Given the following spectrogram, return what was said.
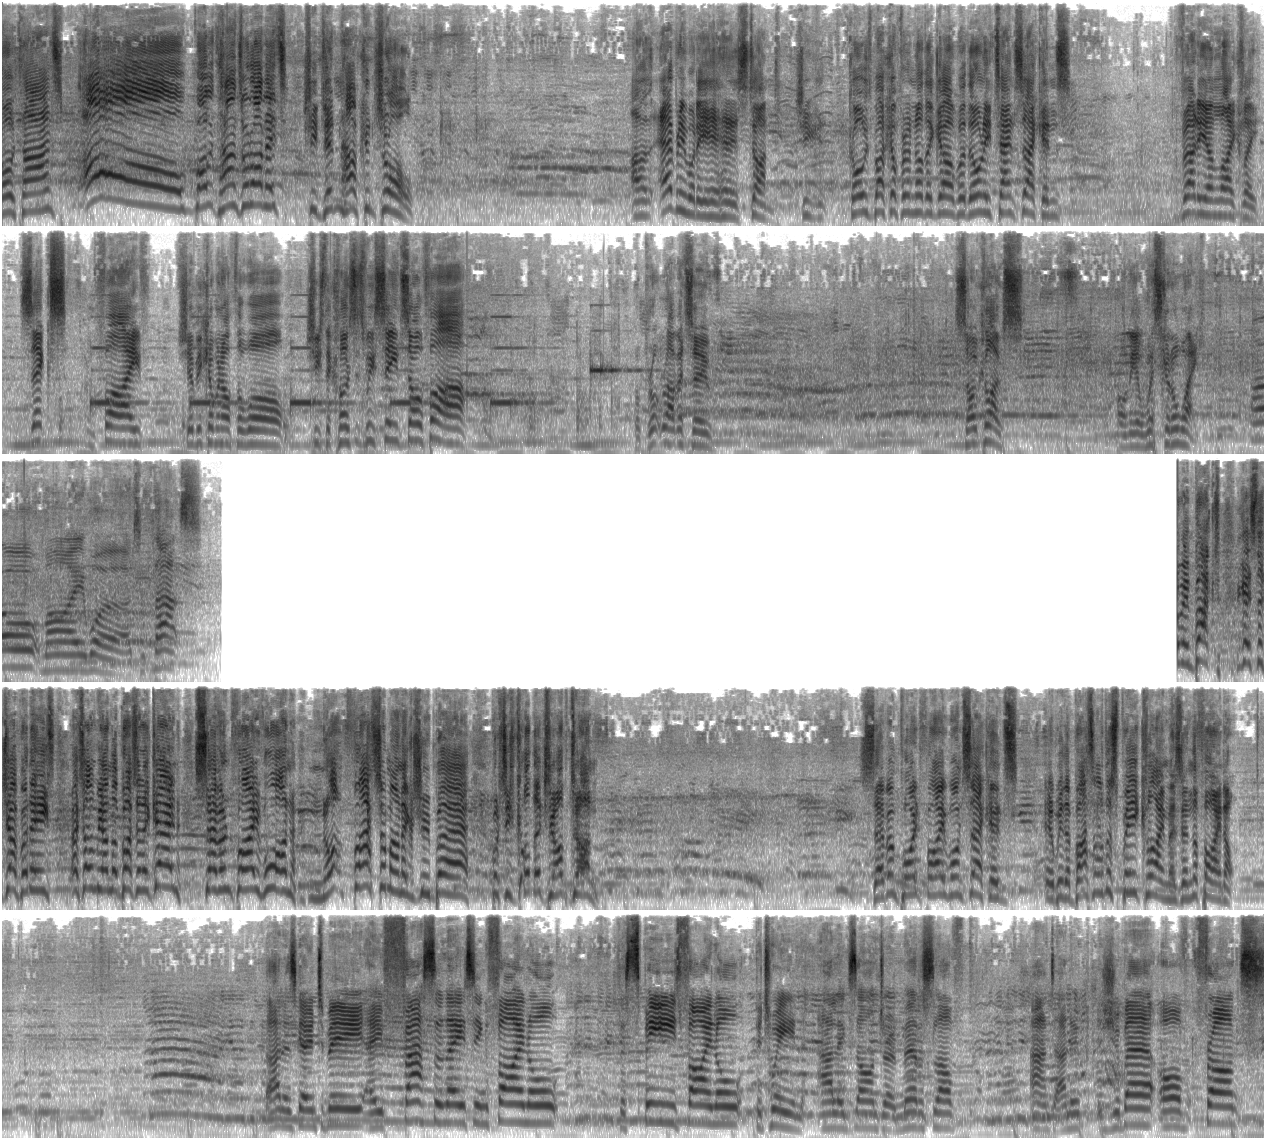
Both hands. Oh! Both hands were on it. She didn't have control. And everybody here is stunned. She goes back up for another go, but only 10 seconds. Very unlikely. Six and five. She'll be coming off the wall. She's the closest we've seen so far. But Brooke Raboutou, so close. Only a whisker away. Oh my word. That's Coming back against the Japanese. Only on the button again. 7-5-1. Not fast for Anouck Jaubert, but she's got the job done. 7.51 seconds. It'll be the battle of the speed climbers in the final. that is going to be a fascinating final, the speed final between Aleksandra Mirosław and Anouck Jaubert of France.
